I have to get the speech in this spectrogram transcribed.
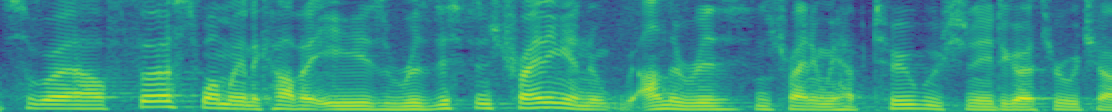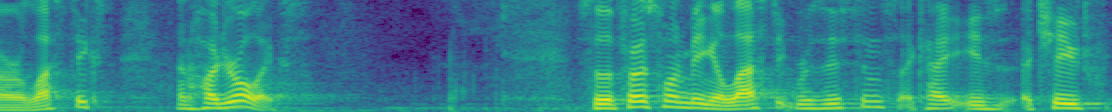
So our first one we're going to cover is resistance training, and under resistance training we have two which you need to go through, which are elastics and hydraulics. So the first one being elastic resistance, okay, is achieved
